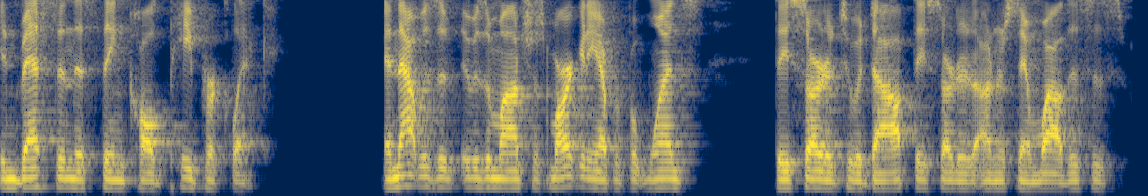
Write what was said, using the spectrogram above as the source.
invest in this thing called pay per click? And that was a, it was a monstrous marketing effort. But once they started to adopt. They started to understand, wow, this is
